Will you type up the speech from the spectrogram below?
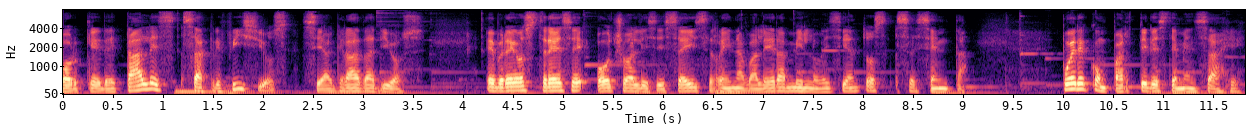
porque de tales sacrificios se agrada Dios. Hebreos 13, 8 al 16, Reina Valera 1960. Puede compartir este mensaje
